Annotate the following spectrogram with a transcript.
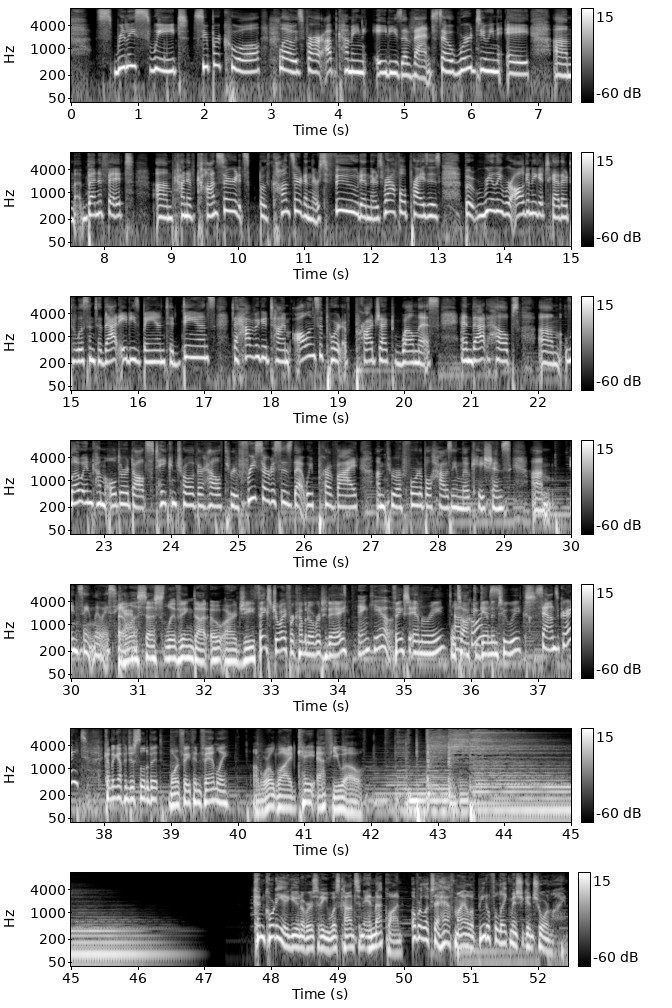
really sweet, super cool clothes for our upcoming 80s event. So we're doing a um, benefit um, kind of concert. It's both concert and there's food and there's raffle prizes, but really we're all going to get together to listen to that 80s band, to dance, to have a good time, all in support of Project Wellness. And that helps um, low income older adults take control of their health through free services that we provide um, through affordable housing locations um, in St. Louis here. LSSliving.org. Thanks, Joy, for coming over today. Thank you. Thanks, Anne Marie. We'll Of talk again in two weeks. Sounds great. Coming up in just a little bit, more faith and family on Worldwide KFUO. Concordia University, Wisconsin in Mequon overlooks a half mile of beautiful Lake Michigan shoreline.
